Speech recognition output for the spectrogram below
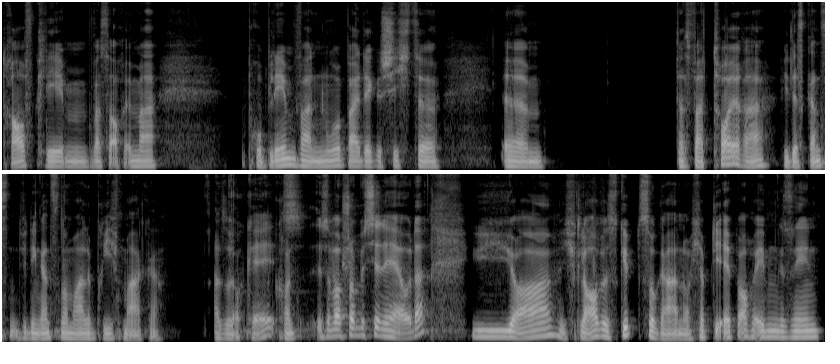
draufkleben, was auch immer. Problem war nur bei der Geschichte, ähm, das war teurer wie, das ganze, wie die ganz normale Briefmarke. Also okay, ist aber auch schon ein bisschen her, oder? Ja, ich glaube, es gibt sogar noch. Ich habe die App auch eben gesehen.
